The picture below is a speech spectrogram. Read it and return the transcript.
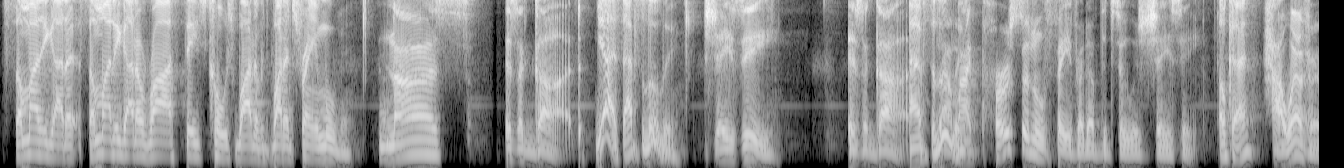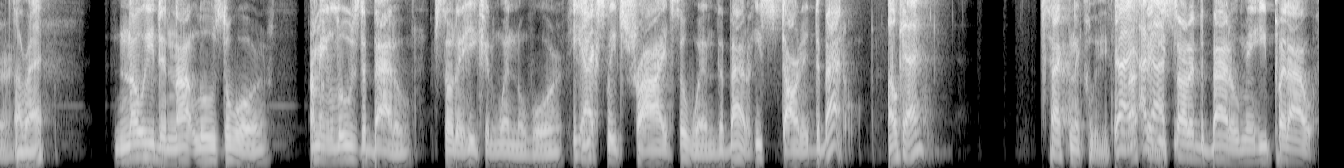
Somebody gotta somebody gotta ride stagecoach while the while the train moving. Nas is a god. Yes, absolutely. Jay Z is a god. Absolutely. Now, my personal favorite of the two is Jay Z. Okay. However, All right. no, he did not lose the war. I mean, lose the battle so that he can win the war. He actually tried to win the battle. He started the battle. Okay. Technically, I I say got he started the battle, I mean he put out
